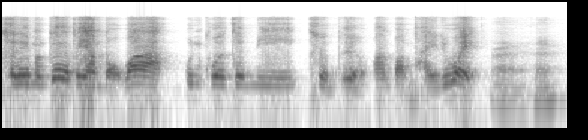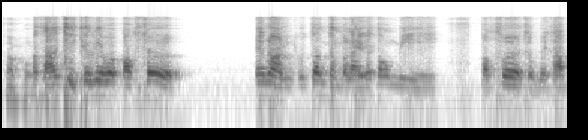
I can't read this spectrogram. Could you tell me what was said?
เชลมังเกอร์พยายามบอกว่า คุณควรจะมีส่วนเผื่อความปลอดภัยด้วยอ่าฮะครับผมภาษาอังกฤษก็เรียกว่า buffer แน่นอนคุณต้นทำอะไรก็ต้องมี buffer ถูกไหมครับ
